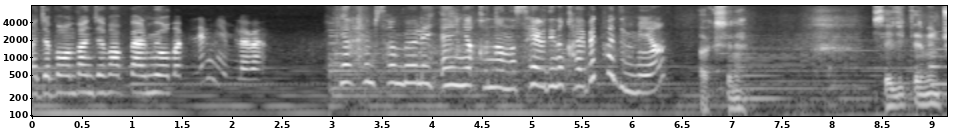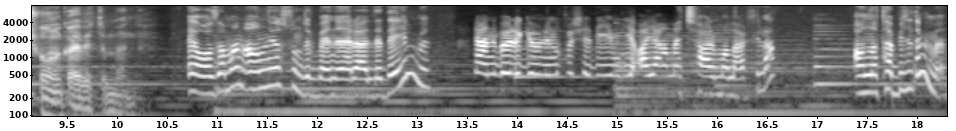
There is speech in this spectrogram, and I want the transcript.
Acaba ondan cevap vermiyor olabilir miyim Levent? Ya hem sen böyle en yakınını, sevdiğini kaybetmedin mi ya? Aksine sevdiklerimin çoğunu kaybettim ben de. E o zaman anlıyorsundur beni herhalde değil mi? Yani böyle gönlünü hoş edeyim diye ayağına çağırmalar falan. Anlatabildim mi?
